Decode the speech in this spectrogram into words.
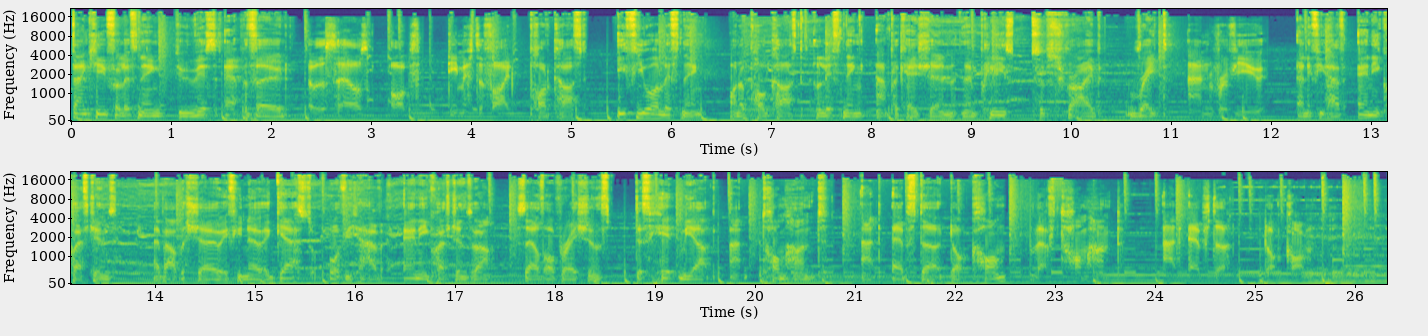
Thank you for listening to this episode of the Sales Ops Demystified podcast. If you are listening on a podcast listening application, then please subscribe, rate, and review. And if you have any questions about the show, if you know a guest, or if you have any questions about sales operations, just hit me up at tomhunt at ebster.com. That's tomhunt at ebster.com.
